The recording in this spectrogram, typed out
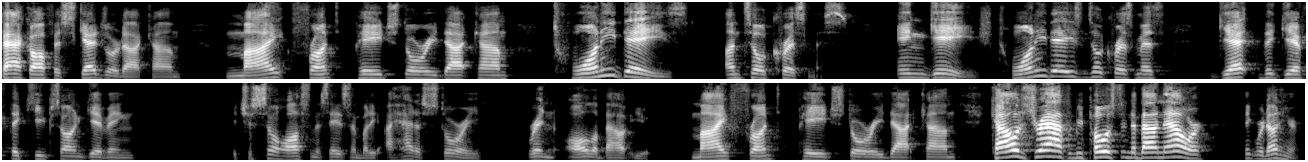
BackOfficeScheduler.com, MyFrontPageStory.com, 20 days until Christmas. Engage. 20 days until Christmas. Get the gift that keeps on giving it's just so awesome to say to somebody, I had a story written all about you. MyFrontPageStory.com. College draft will be posted in about an hour. I think we're done here.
